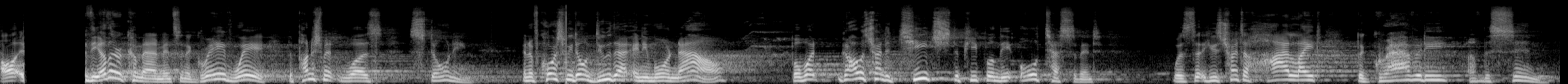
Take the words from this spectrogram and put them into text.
all, the other commandments in a grave way, the punishment was stoning. And of course, we don't do that anymore now. But what God was trying to teach the people in the Old Testament was that He was trying to highlight the gravity of the sin.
